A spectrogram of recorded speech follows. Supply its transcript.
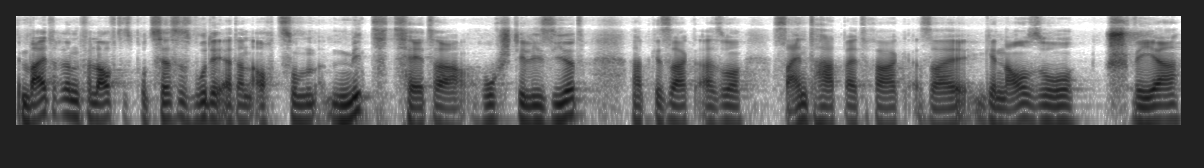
Im weiteren Verlauf des Prozesses wurde er dann auch zum Mittäter hochstilisiert und hat gesagt, also sein Tatbeitrag sei genauso schwer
